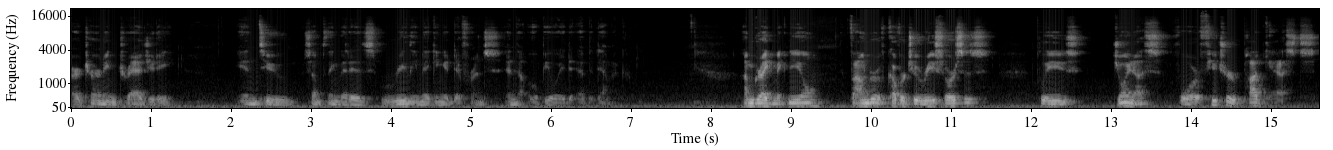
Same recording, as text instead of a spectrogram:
are turning tragedy into something that is really making a difference in the opioid epidemic. I'm Greg McNeil, founder of Cover 2 Resources. Please join us for future podcasts.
